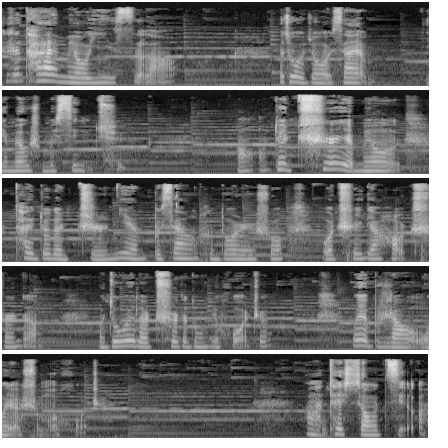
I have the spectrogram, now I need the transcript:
真是太没有意思了，而且我觉得我现在也也没有什么兴趣，哦，对吃也没有太多的执念，不像很多人说我吃一点好吃的，我就为了吃的东西活着，我也不知道我为了什么活着，啊，太消极了，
